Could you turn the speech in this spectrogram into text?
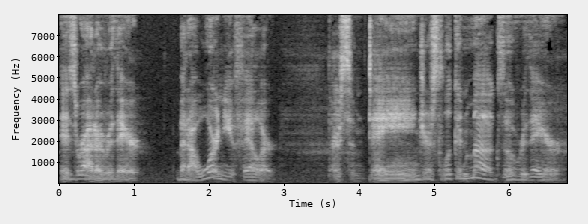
it's right over there. But I warn you, feller, there's some dangerous looking mugs over there.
